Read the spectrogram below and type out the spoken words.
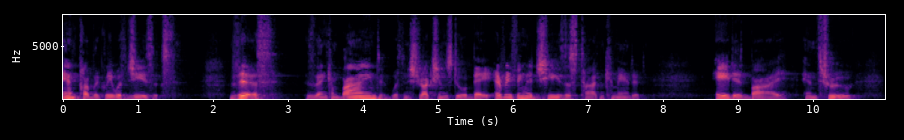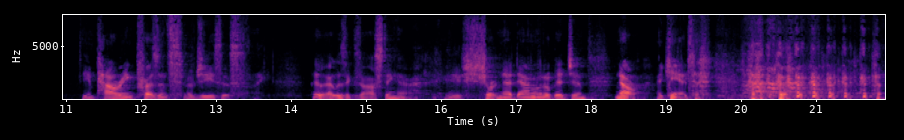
and publicly with Jesus. This is then combined with instructions to obey everything that Jesus taught and commanded, aided by and through the empowering presence of Jesus. Like, oh, that was exhausting. Uh, can you shorten that down a little bit, Jim? No, I can't.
